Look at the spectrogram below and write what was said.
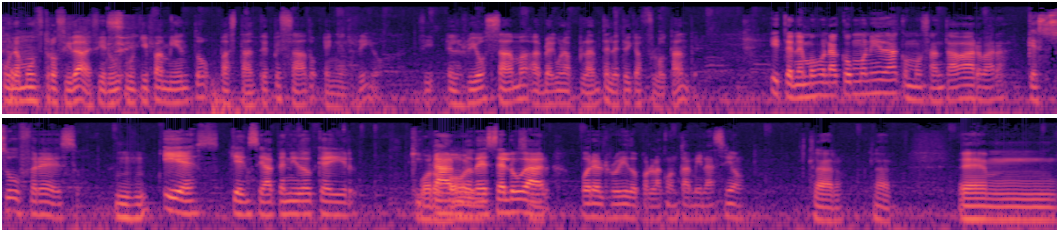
Una, monstruosidad, es decir, un, equipamiento bastante pesado en el río. El río Sama alberga una planta eléctrica flotante. Y tenemos una comunidad como Santa Bárbara que sufre eso. Y es quien se ha tenido que ir quitando de ese lugar por el ruido, por la contaminación. Claro, claro. Em,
